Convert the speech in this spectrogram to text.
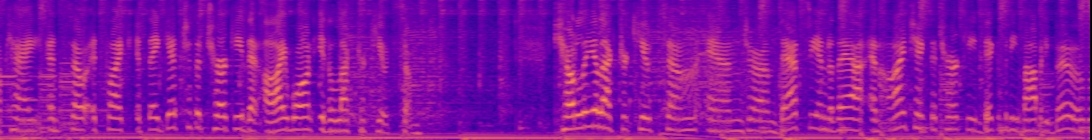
Okay, and so it's like if they get to the turkey that I want, it electrocutes them. Totally electrocutes them, and um, that's the end of that. And I take the turkey, biggity bobbity boop,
